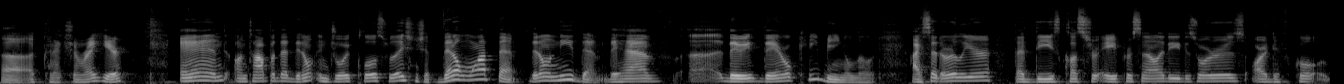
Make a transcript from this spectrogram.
uh, a connection right here. And on top of that, they don't enjoy close relationships. They don't want them. They don't need them. They have uh, they they're okay being alone. I said earlier that these cluster A personality disorders are difficult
